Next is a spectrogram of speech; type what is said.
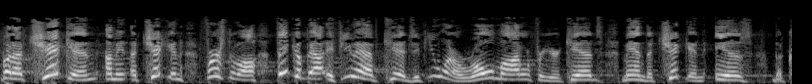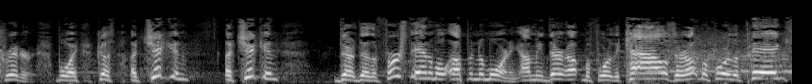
But a chicken, I mean, a chicken, first of all, think about if you have kids, if you want a role model for your kids, man, the chicken is the critter. Boy, because a chicken, a chicken, they're, they're the first animal up in the morning. I mean, they're up before the cows, they're up before the pigs.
